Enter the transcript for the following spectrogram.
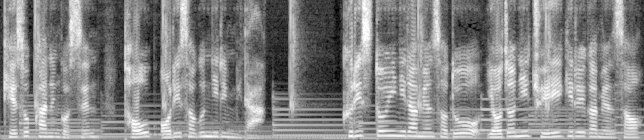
계속하는 것은 더욱 어리석은 일입니다. 그리스도인이라면서도 여전히 죄의 길을 가면서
